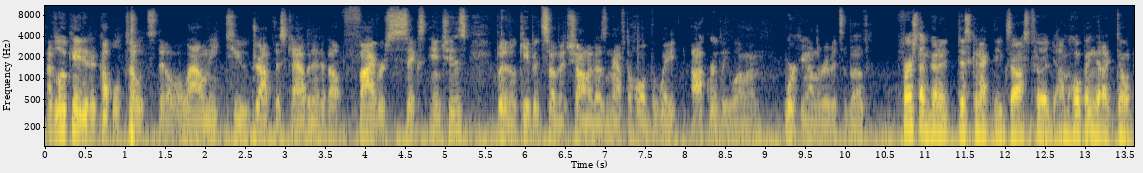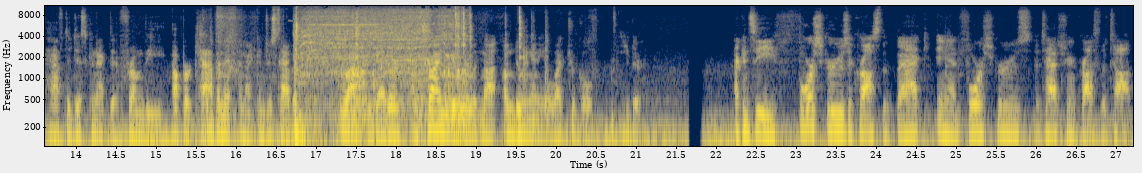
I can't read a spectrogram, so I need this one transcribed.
I've located a couple totes that'll allow me to drop this cabinet about five or six inches, but it'll keep it so that Shauna doesn't have to hold the weight awkwardly while I'm working on the rivets above. First, I'm going to disconnect the exhaust hood. I'm hoping that I don't have to disconnect it from the upper cabinet and I can just have it ride together. I'm trying to get away with not undoing any electrical either. I can see four screws across the back and four screws attaching across the top.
